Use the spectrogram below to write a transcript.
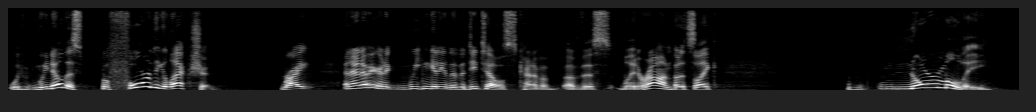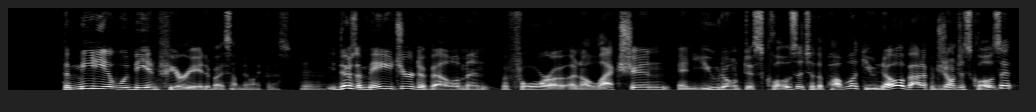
We, we know this before the election, right? And I know you're gonna. We can get into the details kind of of, of this later on, but it's like normally the media would be infuriated by something like this. There's a major development before a- an election and you don't disclose it to the public. You know about it, but you don't disclose it.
